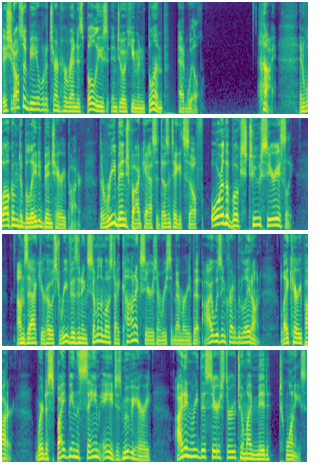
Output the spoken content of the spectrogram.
They should also be able to turn horrendous bullies into a human blimp at will. Hi, and welcome to Belated Binge Harry Potter, the re binge podcast that doesn't take itself or the books too seriously. I'm Zach, your host, revisiting some of the most iconic series in recent memory that I was incredibly late on, like Harry Potter, where despite being the same age as movie Harry, I didn't read this series through till my mid 20s.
